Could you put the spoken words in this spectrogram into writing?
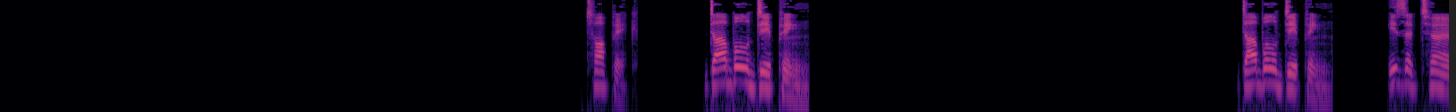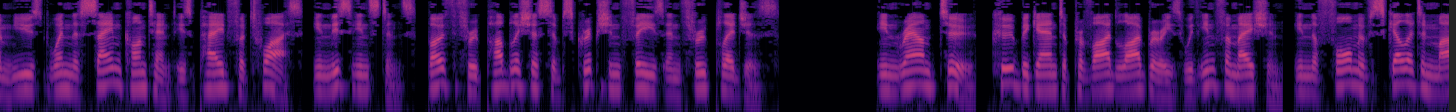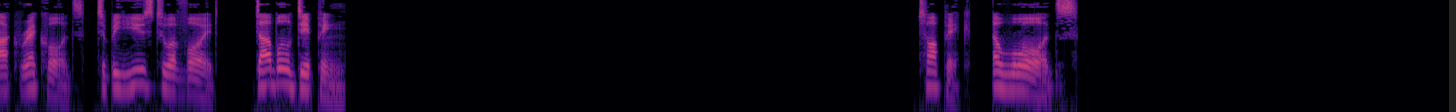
Double dipping. Double dipping is a term used when the same content is paid for twice, in this instance, both through publisher subscription fees and through pledges. In Round 2, KU began to provide libraries with information, in the form of skeleton MARC records, to be used to avoid double dipping Awards.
